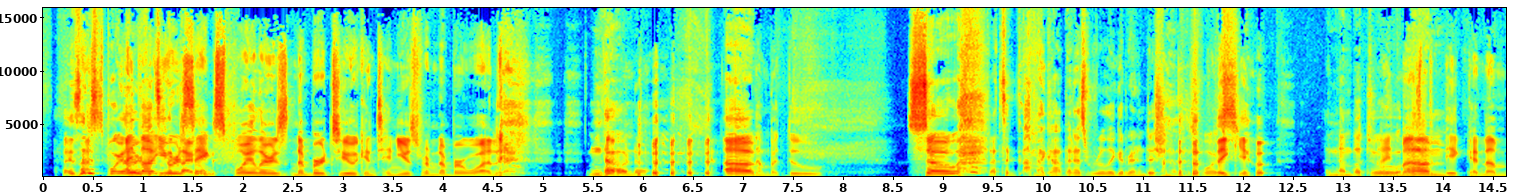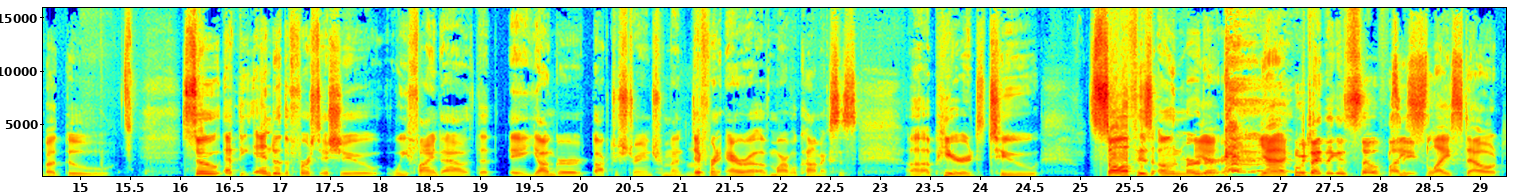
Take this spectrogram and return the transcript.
Is that a spoiler? i thought you were title? saying spoilers number two continues from number one no, no. Um, number two so that's a oh my god, that has really good rendition of his voice. thank you Number two. i must Um, pick a number two So at the end of the first issue, we find out that a younger Doctor Strange from a different era of Marvel Comics has uh, appeared to solve his own murder, yeah which I think is so funny. he sliced out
